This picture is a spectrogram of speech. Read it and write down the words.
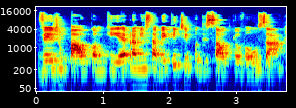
vejo o palco como que é para mim saber que tipo de salto que eu vou usar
